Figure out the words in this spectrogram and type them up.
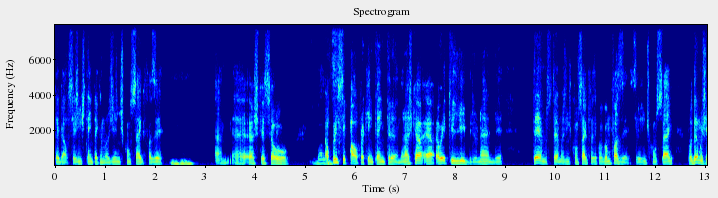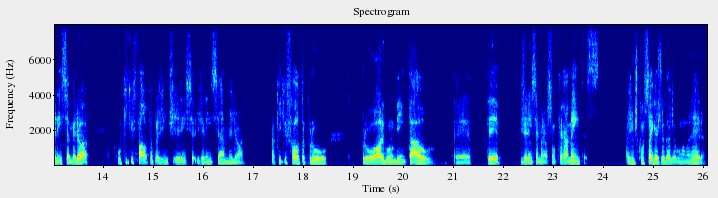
legal, se a gente tem tecnologia, a gente consegue fazer. Uhum. É, é, eu acho que esse é o, é o principal para quem está entrando, né? acho que é, é, é, o equilíbrio, né, de, temos, temos, a gente consegue fazer coisa, vamos fazer, se a gente consegue, podemos gerenciar melhor, o que, que falta para a gente gerenciar, gerenciar melhor? O que, que falta para o órgão ambiental é, ter gerência melhor, são ferramentas. A gente consegue ajudar de alguma maneira,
